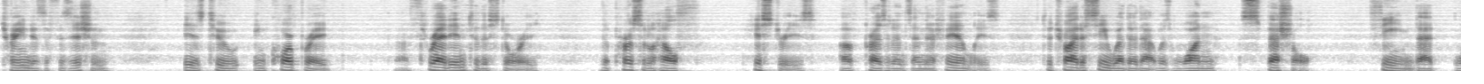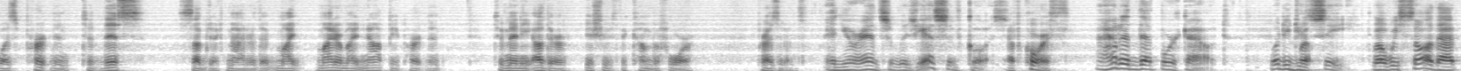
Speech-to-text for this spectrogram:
trained as a physician, is to incorporate, uh, thread into the story, the personal health histories of presidents and their families to try to see whether that was one special theme that was pertinent to this subject matter that might, might or might not be pertinent to many other issues that come before presidents. And your answer was yes, of course. Of course. How did that work out? What did you well, see? Well, we saw that,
